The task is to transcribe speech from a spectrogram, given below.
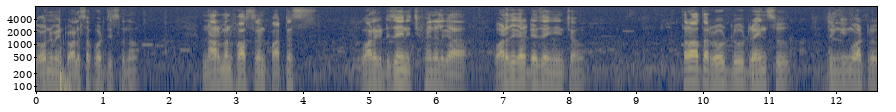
గవర్నమెంట్ వాళ్ళ సపోర్ట్ తీసుకున్నాం. నార్మన్ ఫాస్టర్ అండ్ పార్ట్నర్స్ వాళ్ళకి డిజైన్ ఇచ్చి ఫైనల్గా వాళ్ళ దగ్గర డిజైన్ చేయించాం. తర్వాత రోడ్లు డ్రైన్స్ డ్రింకింగ్ వాటరు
